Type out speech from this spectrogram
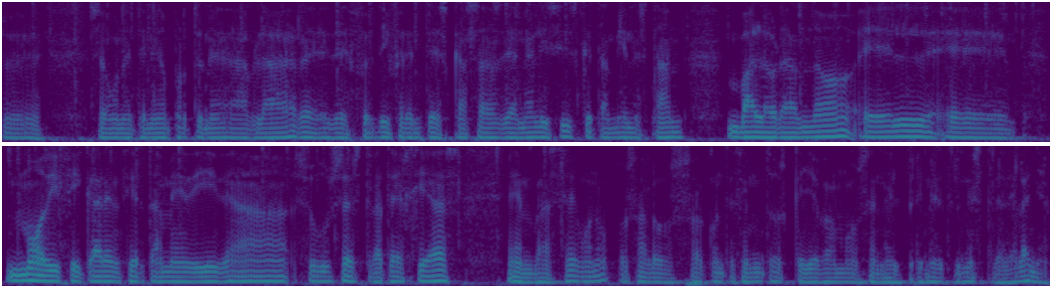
eh, según he tenido oportunidad de hablar, eh, de diferentes casas de análisis que también están valorando el eh, modificar en cierta medida sus estrategias en base bueno, pues a los acontecimientos que llevamos en el primer trimestre del año.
